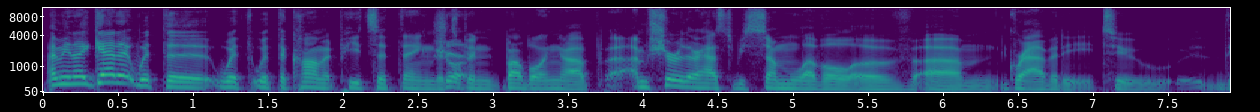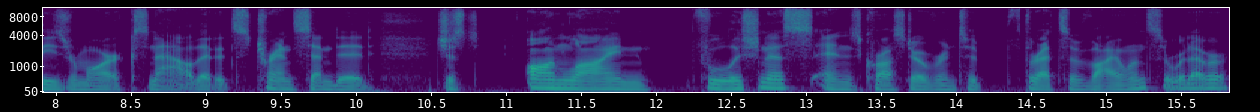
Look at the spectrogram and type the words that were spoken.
I mean, I get it with the with with the Comet Pizza thing that's Sure. been bubbling up. I'm sure there has to be some level of um, gravity to these remarks now that it's transcended just online foolishness and has crossed over into threats of violence or whatever.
